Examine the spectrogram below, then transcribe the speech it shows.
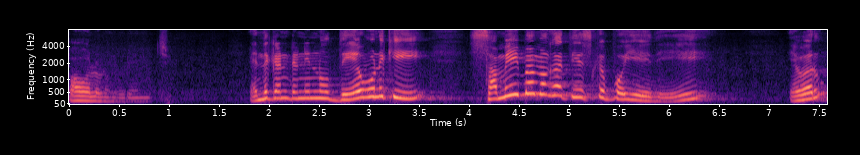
పౌలుని గురించి. ఎందుకంటే నిన్ను దేవునికి సమీపముగా తీసుకుపోయేది ఎవరు?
